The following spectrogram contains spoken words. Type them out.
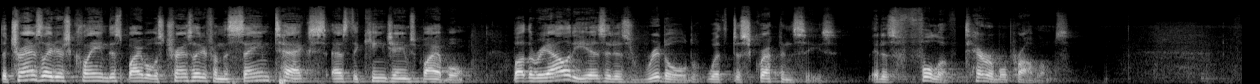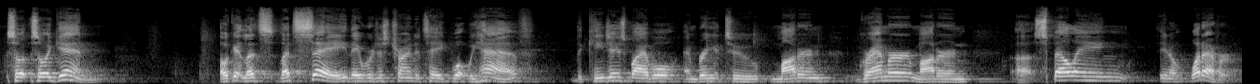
The translators claim this Bible was translated from the same text as the King James Bible, but the reality is, it is riddled with discrepancies. It is full of terrible problems. So, so again, okay, let's, let's say they were just trying to take what we have, the King James Bible, and bring it to modern grammar, modern uh, spelling, you know, whatever.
